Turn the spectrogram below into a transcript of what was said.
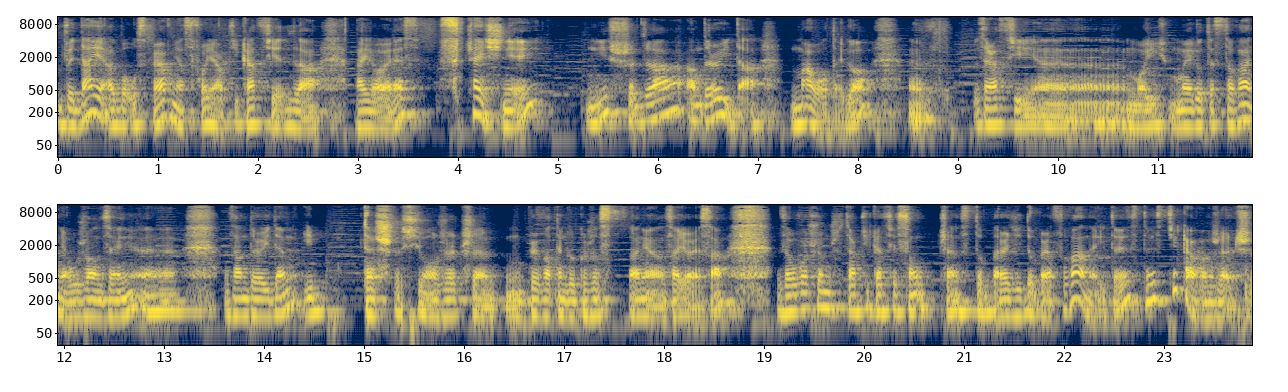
wydaje albo usprawnia swoje aplikacje dla iOS wcześniej niż dla Androida. Mało tego, z racji e, moich, mojego testowania urządzeń e, z Androidem i też siłą rzeczy prywatnego korzystania z iOS-a, zauważyłem, że te aplikacje są często bardziej dopracowane i to jest, to jest ciekawa rzecz.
